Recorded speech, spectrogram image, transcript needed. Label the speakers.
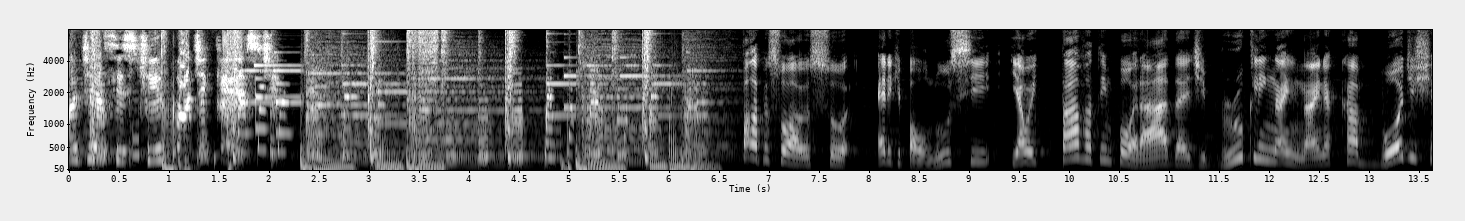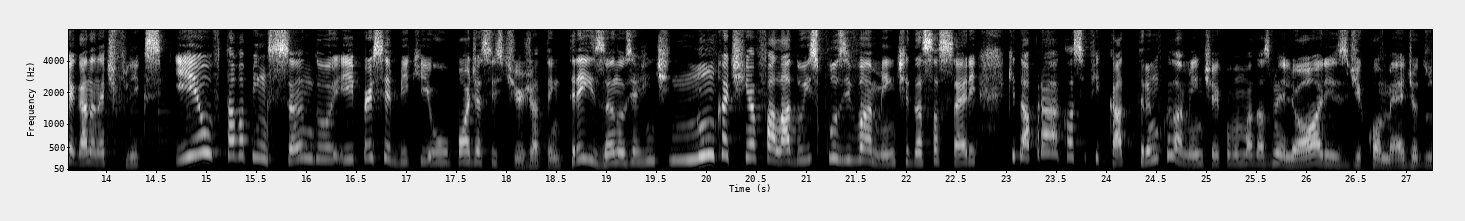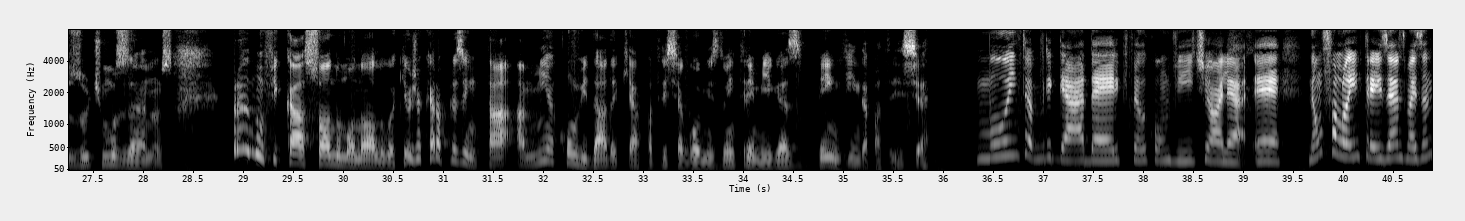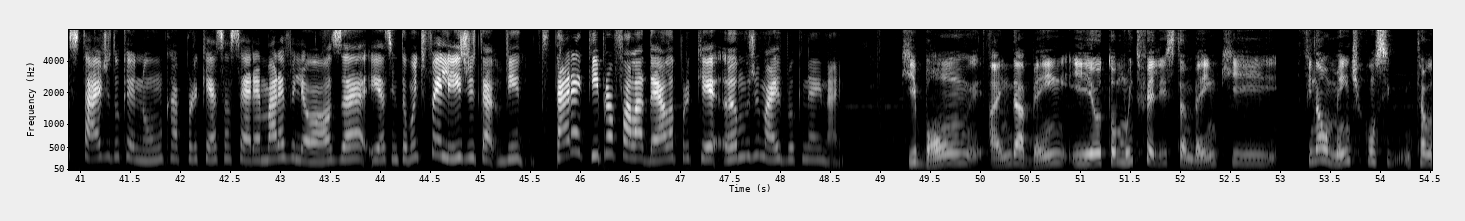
Speaker 1: Pode assistir podcast.
Speaker 2: Fala pessoal, eu sou Eric Paulucci e a oitava temporada de Brooklyn Nine-Nine acabou de chegar na Netflix e eu tava pensando e percebi que o Pode Assistir já tem três anos e a gente nunca tinha falado exclusivamente dessa série que dá para classificar tranquilamente como uma das melhores de comédia dos últimos anos. Para não ficar só no monólogo aqui, eu já quero apresentar a minha convidada, que é a Patrícia Gomes do Entre Amigas. Bem-vinda, Patrícia.
Speaker 3: Muito obrigada, Eric, pelo convite. Olha, é, não falou em três anos, mas antes tarde do que nunca, porque essa série é maravilhosa. E assim, tô muito feliz de tá, estar aqui para falar dela, porque amo demais Brooklyn Nine-Nine.
Speaker 2: Que bom, ainda bem. E eu tô muito feliz também que finalmente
